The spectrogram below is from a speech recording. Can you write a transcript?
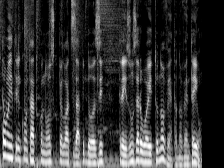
Então entre em contato conosco pelo WhatsApp 12 3108 9091.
